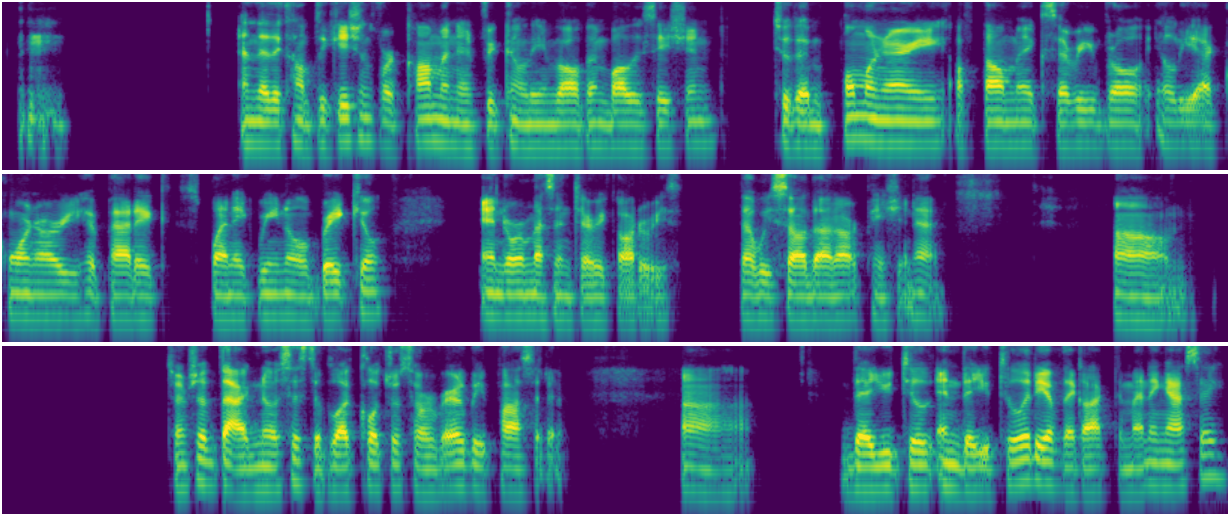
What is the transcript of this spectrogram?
and that the complications were common and frequently involved embolization to the pulmonary, ophthalmic, cerebral, iliac, coronary, hepatic, splenic, renal, brachial, and or mesenteric arteries that we saw that our patient had. Um, in terms of diagnosis, the blood cultures are rarely positive. Uh, the util and the utility of the galactomannan assay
